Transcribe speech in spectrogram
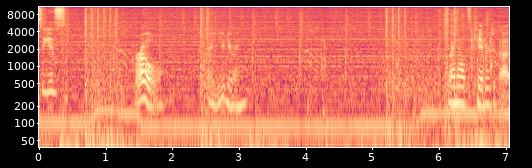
Pussies? What are you doing? Try not to cater to that.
